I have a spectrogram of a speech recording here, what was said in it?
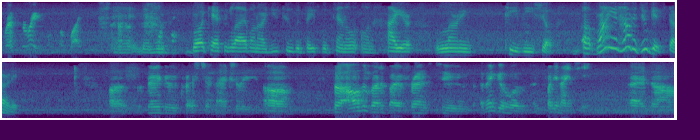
Restoration of Life. And then we're broadcasting live on our YouTube and Facebook channel on Higher Learning TV show. Uh, Brian, how did you get started? Uh, a very good question, actually. Um, so I was invited by a friend to, I think it was in 2019, and um,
